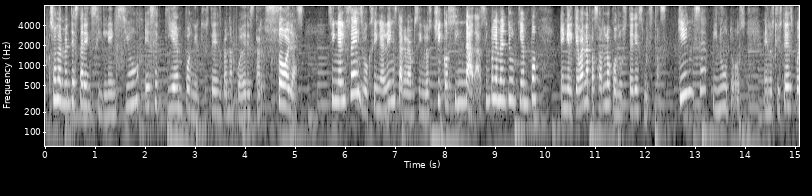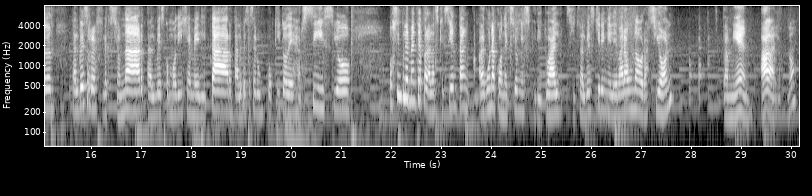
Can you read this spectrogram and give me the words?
solamente estar en silencio, ese tiempo en el que ustedes van a poder estar solas, sin el Facebook, sin el Instagram, sin los chicos, sin nada, simplemente un tiempo en el que van a pasarlo con ustedes mismas. 15 minutos en los que ustedes puedan tal vez reflexionar, tal vez como dije, meditar, tal vez hacer un poquito de ejercicio o simplemente para las que sientan alguna conexión espiritual, si tal vez quieren elevar a una oración, también háganlo, ¿no?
